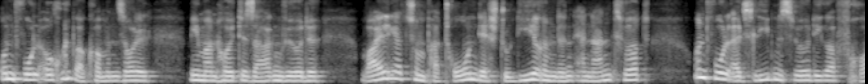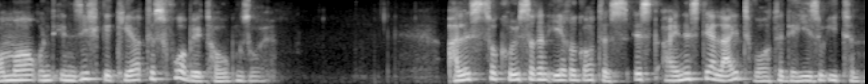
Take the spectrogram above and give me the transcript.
und wohl auch rüberkommen soll, wie man heute sagen würde, weil er zum Patron der Studierenden ernannt wird und wohl als liebenswürdiger, frommer und in sich gekehrtes Vorbild taugen soll. Alles zur größeren Ehre Gottes ist eines der Leitworte der Jesuiten.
